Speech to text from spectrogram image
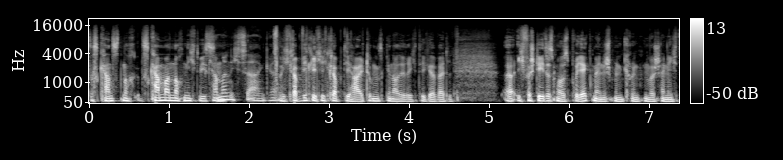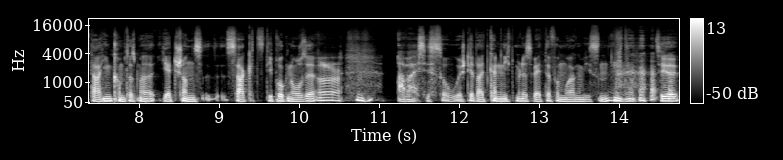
das, kannst noch, das kann man noch nicht wissen. Kann man nicht sagen. Ja. Ich glaube wirklich, ich glaube, die Haltung ist genau die richtige, weil ich verstehe, dass man aus Projektmanagementgründen wahrscheinlich dahin kommt, dass man jetzt schon sagt, die Prognose, äh, mhm. aber es ist so wurscht, die Leute können nicht mehr das Wetter von morgen wissen. Sie,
